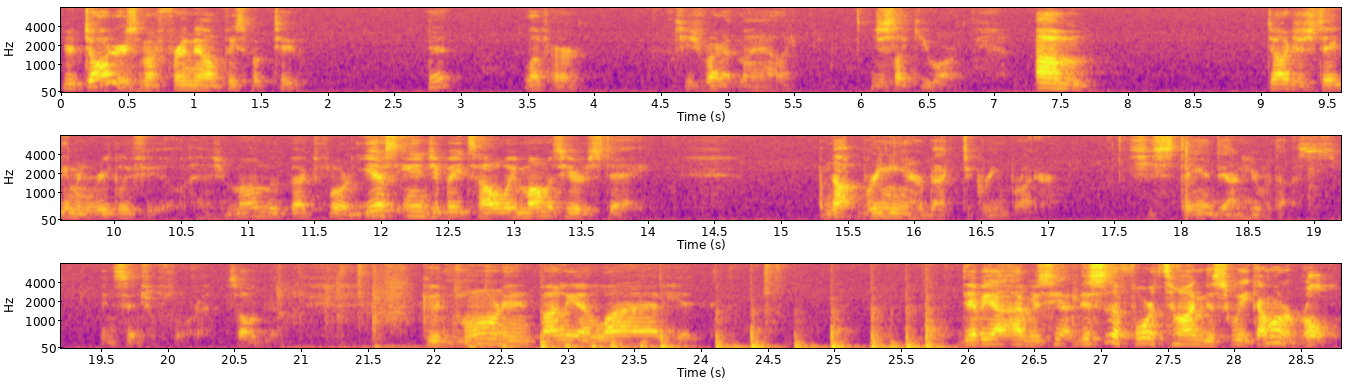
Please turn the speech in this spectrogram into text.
your daughter is my friend now on Facebook, too. Yeah, love her. She's right up my alley, just like you are. Um, Dodger Stadium in Wrigley Field. Your mom moved back to Florida? Yes, Angie Bates Holloway. Mama's here to stay. I'm not bringing her back to Greenbrier. She's staying down here with us in Central Florida. It's all good. Good morning. Finally a live hit. Debbie, I, I was here. This is the fourth time this week. I'm on a roll.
